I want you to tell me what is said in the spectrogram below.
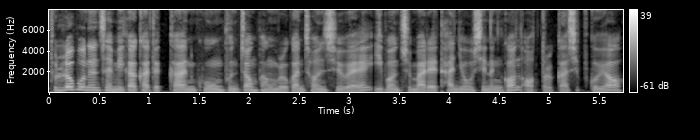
둘러보는 재미가 가득한 고흥 분청박물관 전시회 이번 주말에 다녀오시는 건 어떨까 싶고요.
